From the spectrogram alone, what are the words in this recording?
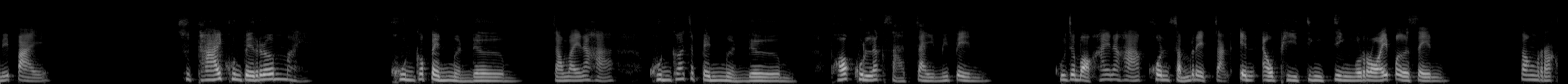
ไม่ไป สุดท้ายคุณไปเริ่มใหม่ คุณก็เป็นเหมือนเดิมจำไว้นะคะ คุณก็จะเป็นเหมือนเดิม เพราะคุณรักษาใจไม่เป็นคุณจะบอกให้นะคะ คนสำเร็จจาก NLP จริงๆร้อยเปอร์เซ็นต้องรัก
